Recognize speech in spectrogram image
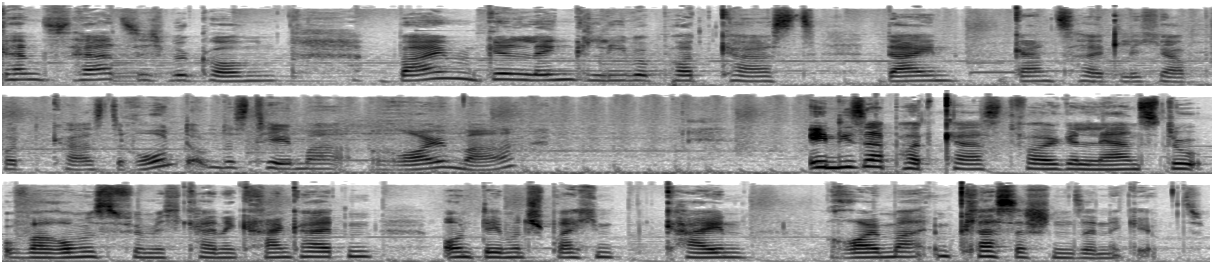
ganz herzlich willkommen beim Gelenkliebe Podcast, dein ganzheitlicher Podcast rund um das Thema Rheuma. In dieser Podcast-Folge lernst du, warum es für mich keine Krankheiten und dementsprechend kein Rheuma im klassischen Sinne gibt.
